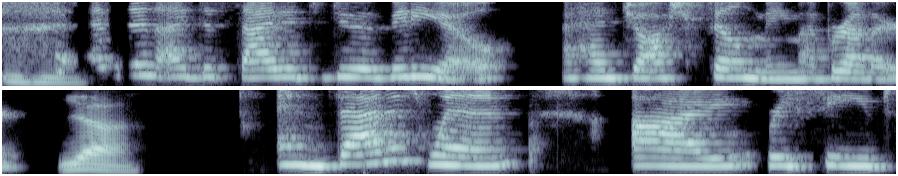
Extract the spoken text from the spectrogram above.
Mm-hmm. And then I decided to do a video. I had Josh film me, my brother. Yeah. And that is when I received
